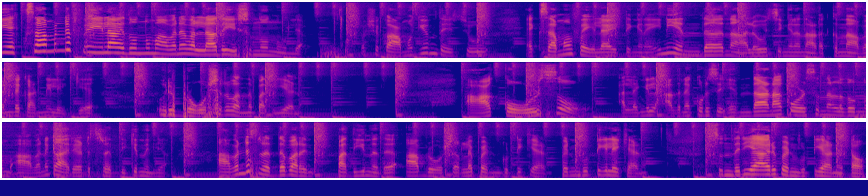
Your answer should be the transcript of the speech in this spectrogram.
ഈ എക്സാമിന്റെ ഫെയിലായതൊന്നും അവനെ വല്ലാതെ യേശുന്നൊന്നുമില്ല പക്ഷെ കാമുകിയും തേച്ചു. എക്സാമും ഫെയിലായിട്ട് ഇങ്ങനെ ഇനി എന്താണെന്ന് ആലോചിച്ച് ഇങ്ങനെ നടക്കുന്ന അവന്റെ കണ്ണിലേക്ക് ഒരു ബ്രോഷർ വന്ന് പതിയാണ്. ആ കോഴ്സോ അല്ലെങ്കിൽ അതിനെക്കുറിച്ച് എന്താണ് ആ കോഴ്സ് എന്നുള്ളതൊന്നും അവന് കാര്യമായിട്ട് ശ്രദ്ധിക്കുന്നില്ല. അവന്റെ ശ്രദ്ധ പറ പതിയുന്നത് ആ ബ്രോഷറിലെ പെൺകുട്ടിക്കാണ് പെൺകുട്ടിയിലേക്കാണ്. സുന്ദരിയായ ഒരു പെൺകുട്ടിയാണ് കേട്ടോ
